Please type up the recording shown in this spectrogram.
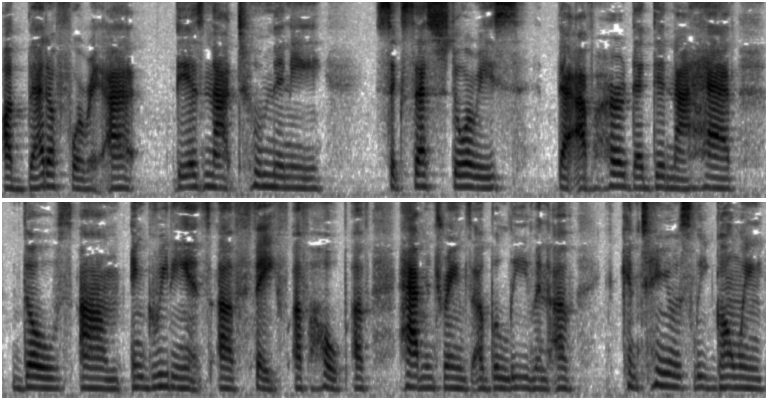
are better for it. I there's not too many success stories that I've heard that did not have those um, ingredients of faith, of hope, of having dreams, of believing, of continuously going,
